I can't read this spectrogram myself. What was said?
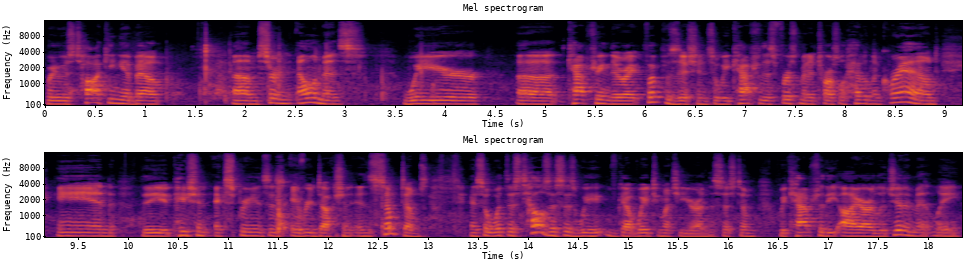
where he was talking about um, certain elements where uh, capturing the right foot position. So we capture this first metatarsal head on the ground, and the patient experiences a reduction in symptoms. And so what this tells us is we, have got way too much ER in the system. We capture the IR legitimately,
